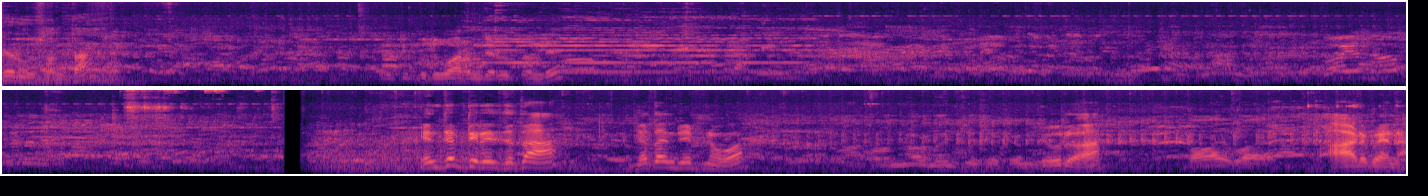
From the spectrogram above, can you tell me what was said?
చెరువు సొంత. ప్రతి బుధవారం జరుగుతుంది. ఎంత చెప్తారు జత? జత ఎంత చెప్పినావు? ఎవరు? బాయ్ బాయ్ ఆడిపోయినా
